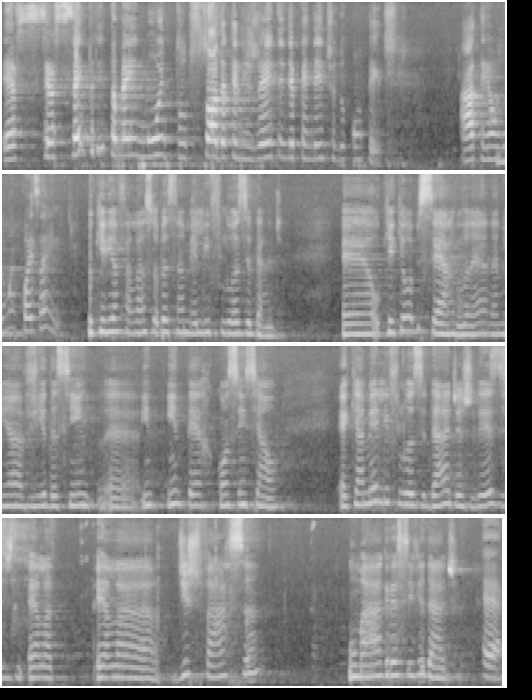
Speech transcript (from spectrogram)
é ser sempre também muito só daquele jeito, independente do contexto. Ah, tem alguma coisa aí. Eu queria falar sobre essa melifluosidade. É, o que, que eu observo né, na minha vida assim, é, interconsciencial é que a melifluosidade, às vezes, ela, ela disfarça uma agressividade. É.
